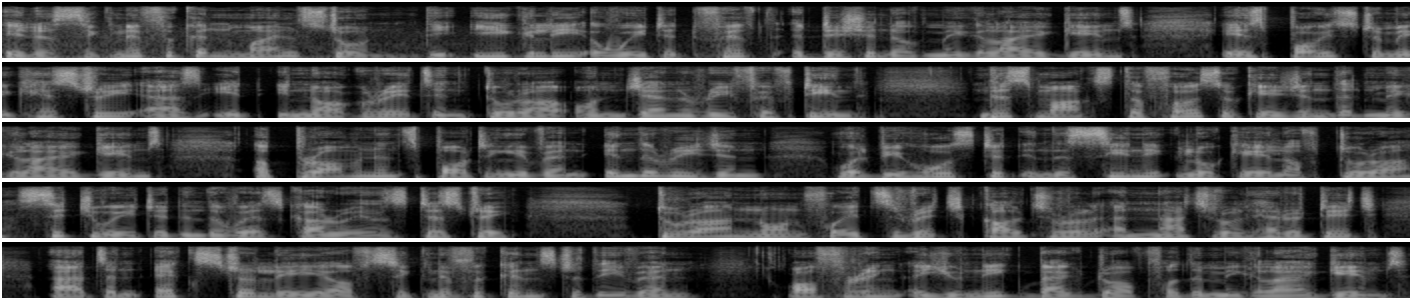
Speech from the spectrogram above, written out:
In a significant milestone, the eagerly awaited fifth edition of Meghalaya Games is poised to make history as it inaugurates in Tura on January 15th. This marks the first occasion that Meghalaya Games, a prominent sporting event in the region, will be hosted in the scenic locale of Tura, situated in the West Garo Hills district. Tura, known for its rich cultural and natural heritage, adds an extra layer of significance to the event, offering a unique backdrop for the Meghalaya Games.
